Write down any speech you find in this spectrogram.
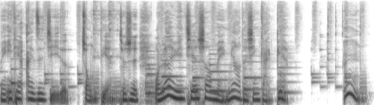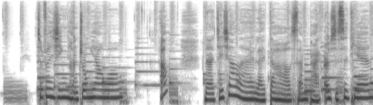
每一天爱自己的重点，就是我乐于接受美妙的新改变。嗯。这份心很重要哦。好，那接下来来到三百二十四天，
